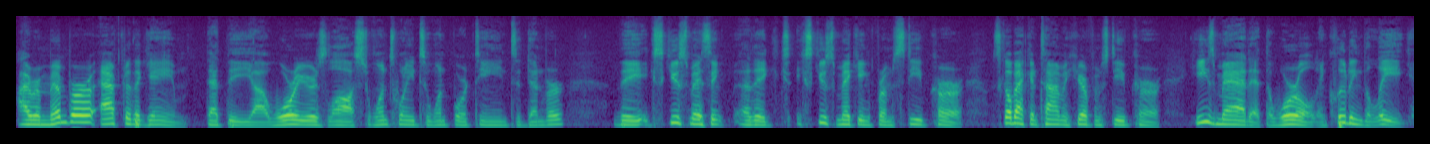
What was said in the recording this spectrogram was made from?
I remember after the game that the uh, Warriors lost 120 to 114 to Denver. The excuse making, uh, the ex- excuse making from Steve Kerr. Let's go back in time and hear from Steve Kerr. He's mad at the world, including the league,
